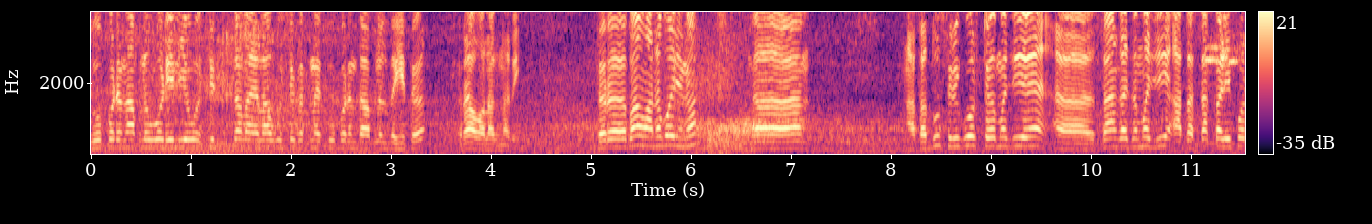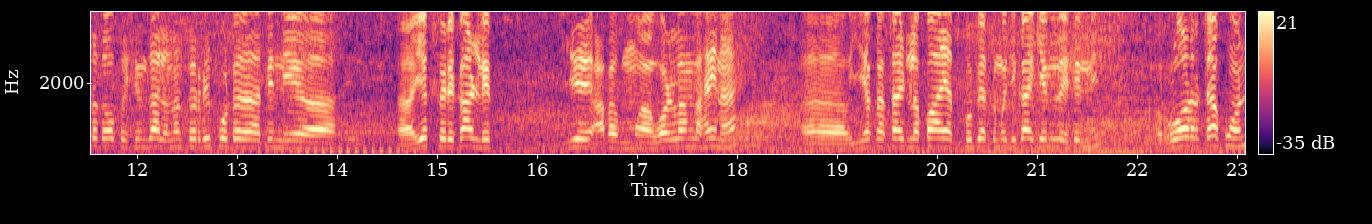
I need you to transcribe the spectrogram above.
जोपर्यंत आपलं वडील व्यवस्थित चालायला लागू शकत नाही तोपर्यंत आपल्याला इथं राहावं लागणार आहे. तर भावानं बहिणीनं आता दुसरी गोष्ट म्हणजे सांगायचं म्हणजे आता सकाळी परत ऑपरेशन झाल्यानंतर रिपोर्ट त्यांनी एक्सरे काढलेत. जे आता म- वडिलांना आहे ना एका साईडला पायात खोब्यात म्हणजे काय केलेलं आहे त्यांनी? रोड टाकून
